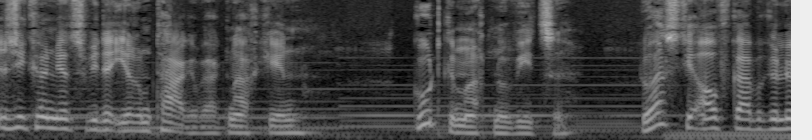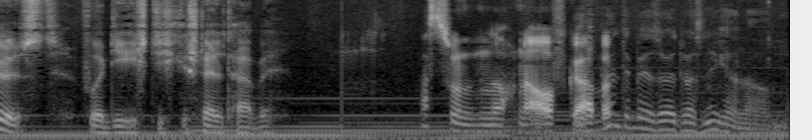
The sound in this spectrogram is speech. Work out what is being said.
sie können jetzt wieder ihrem Tagewerk nachgehen. Gut gemacht, Novize. Du hast die Aufgabe gelöst, vor die ich dich gestellt habe. Hast du noch eine Aufgabe? könnte mir so etwas nicht erlauben.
